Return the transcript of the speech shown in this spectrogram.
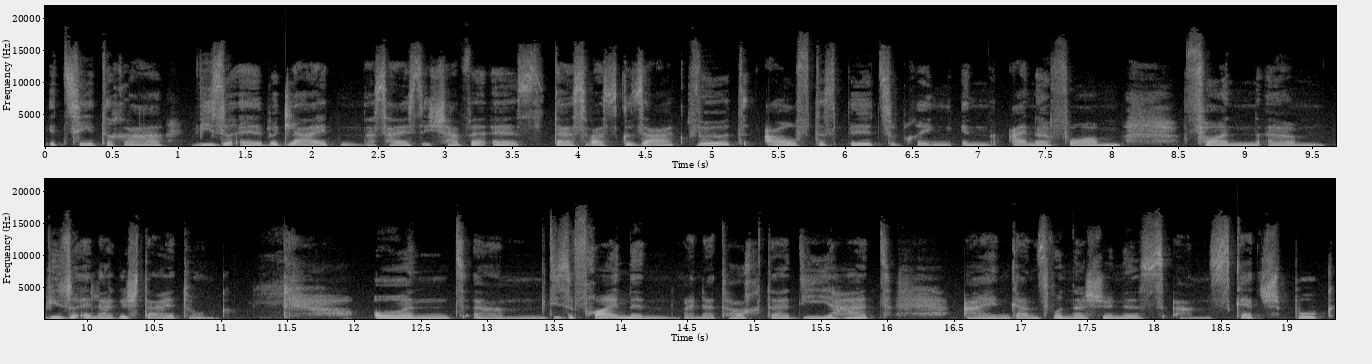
etc. visuell begleiten. Das heißt, ich schaffe es, das, was gesagt wird, auf das Bild zu bringen in einer Form von ähm, visueller Gestaltung. Und ähm, diese Freundin meiner Tochter, die hat ein ganz wunderschönes ähm, Sketchbook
